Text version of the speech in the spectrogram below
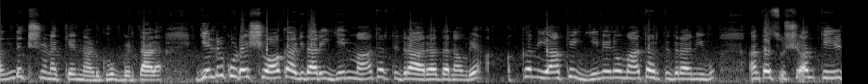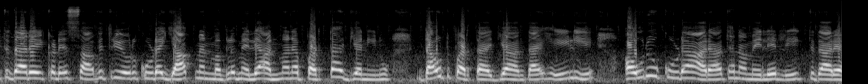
ಒಂದು ಕ್ಷಣಕ್ಕೆ ನಡ್ಗೋಗ್ಬಿಡ್ತಾಳೆ ಎಲ್ಲರೂ ಕೂಡ ಶಾಕ್ ಆಗಿದ್ದಾರೆ. ಏನು ಮಾತಾಡ್ತಿದ್ರ ಆರಾಧನಾ ಅವರೇ? ಅಕ್ಕನ ಯಾಕೆ ಏನೇನೋ ಮಾತಾಡ್ತಿದ್ರ ನೀವು? ಅಂತ ಸುಶಾಂತ್ ಕೇಳ್ತಿದ್ದಾರೆ. ಈ ಕಡೆ ಸಾವಿತ್ರಿ ಅವರು ಕೂಡ, ಯಾಕೆ ನನ್ನ ಮಗಳ ಮೇಲೆ ಅನುಮಾನ ಪಡ್ತಾ ಇದೆಯಾ ನೀನು? ಡೌಟ್ ಪಡ್ತಾ ಇದೆಯಾ ಅಂತ ಹೇಳಿ ಅವರು ಕೂಡ ಆರಾಧನಾ ಮೇಲೆ ರೇಗ್ತಿದ್ದಾರೆ.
